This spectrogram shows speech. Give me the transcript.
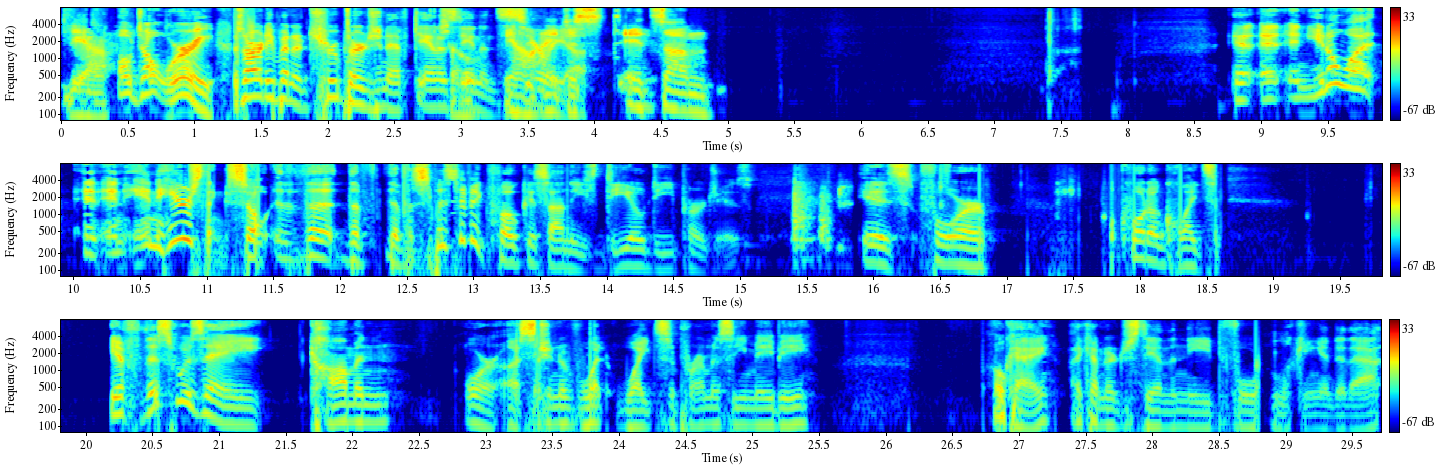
Yeah. Oh, don't worry. There's already been a troop surge in Afghanistan So, and you know, Syria. I just it's um And, and, and you know what? And, and and here's the thing. So the, the the specific focus on these DoD purges is for quote unquote. If this was a common or a section of what white supremacy may be, okay, I can understand the need for looking into that.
